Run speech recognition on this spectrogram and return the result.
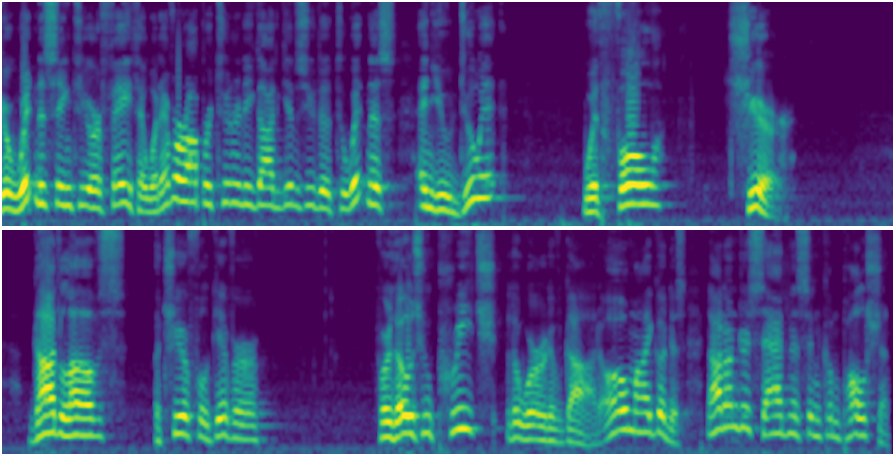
You're witnessing to your faith at whatever opportunity God gives you to, to witness, and you do it with full cheer. God loves a cheerful giver for those who preach the Word of God. Oh my goodness, not under sadness and compulsion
